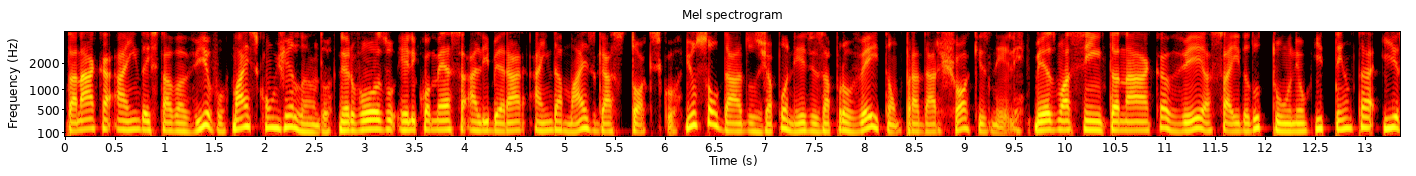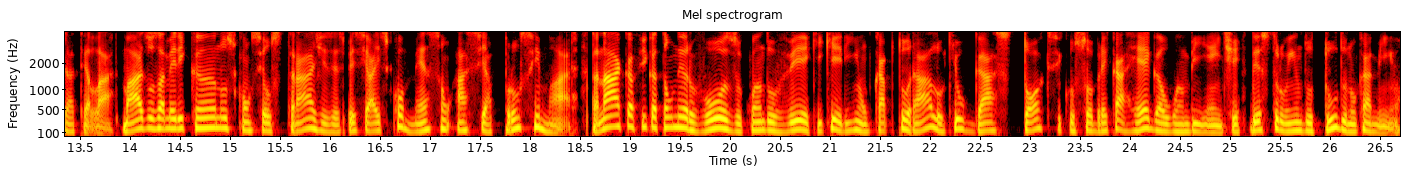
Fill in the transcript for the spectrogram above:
Tanaka ainda estava vivo, mas congelando. Nervoso, ele começa a liberar ainda mais gás tóxico e os soldados japoneses aproveitam para dar choques nele. Mesmo assim, Tanaka vê a saída do túnel e tenta ir até lá, mas os americanos, com seus trajes especiais, começam a se aproximar. Tanaka fica tão nervoso quando vê que queriam capturá-lo que o gás tóxico sobrecarrega o ambiente, destruindo tudo no caminho.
